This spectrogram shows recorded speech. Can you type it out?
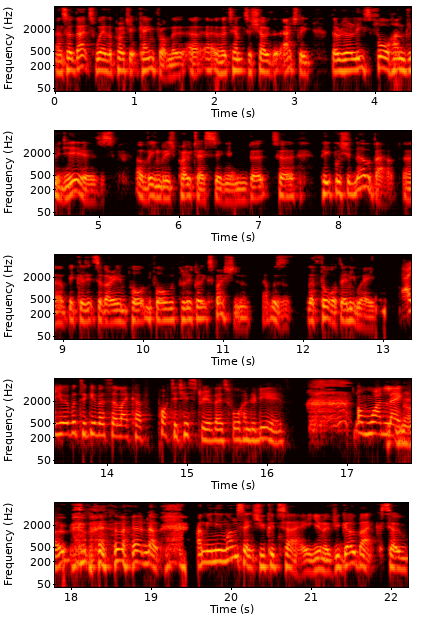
And so that's where the project came from, a, a, an attempt to show that actually there are at least 400 years of English protest singing that uh, people should know about uh, because it's a very important form of political expression. That was the thought anyway. Are you able to give us a, like a potted history of those 400 years? on one leg. No, no. I mean, in one sense, you could say, you know, if you go back, so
